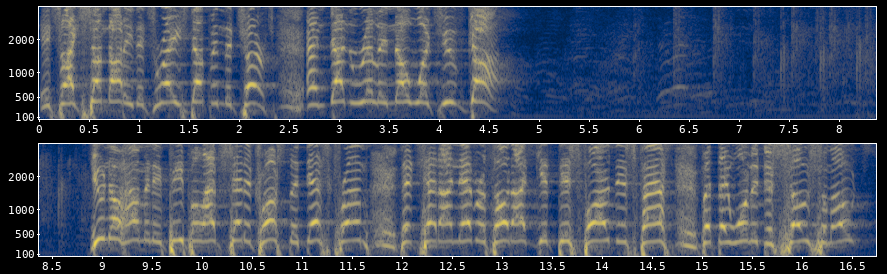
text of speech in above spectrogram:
It's like somebody that's raised up in the church and doesn't really know what you've got. You know how many people I've sat across the desk from that said, I never thought I'd get this far this fast, but they wanted to sow some oats?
